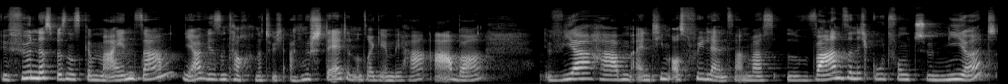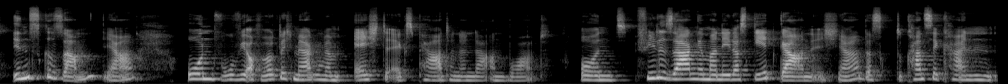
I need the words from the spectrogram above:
wir führen das Business gemeinsam. Ja, wir sind auch natürlich angestellt in unserer GmbH, aber wir haben ein Team aus Freelancern, was wahnsinnig gut funktioniert insgesamt, ja, und wo wir auch wirklich merken, wir haben echte Expertinnen da an Bord. Und viele sagen immer, nee, das geht gar nicht, ja. Das, du kannst dir kein,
